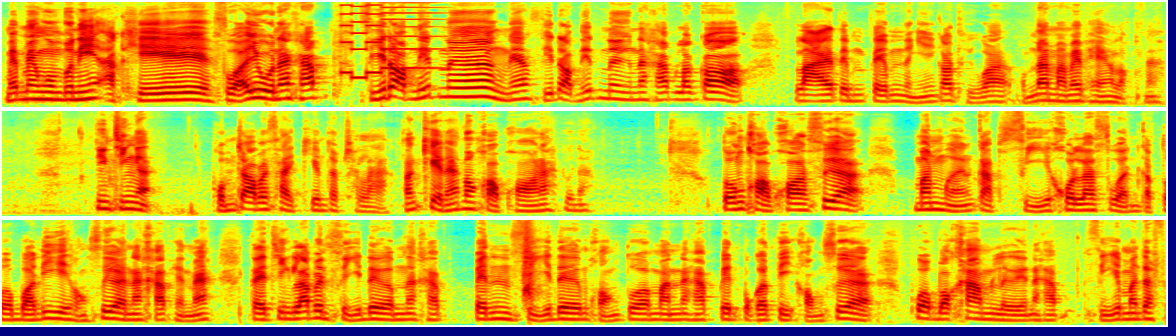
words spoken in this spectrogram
เม็ดแมงมุมตัวนี้โอเค สวยอยู่นะครับ สีดอกนิดนึงเนี่ยสีดอกนิดนึงนะครับ แล้วก็ลายเต็มๆอย่างนี้ก็ถือว่าผมได้มาไม่แพงหรอกนะ จริง ๆอะผมจะเอาไปใส่เกมจับฉลากสังเกตนะตรงขอบคอนะดูนะ ตรงขอบคอเสื้อมันเหมือนกับสีคนละส่วนกับตัวบอดี้ของเสื้อนะครับเห็นไหมแต่จริงแล้วเป็นสีเดิมนะครับเป็นสีเดิมของตัวมันนะครับเป็นปกติของเสื้อพวกบล็อกคัมเลยนะครับสีมันจะเฟ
